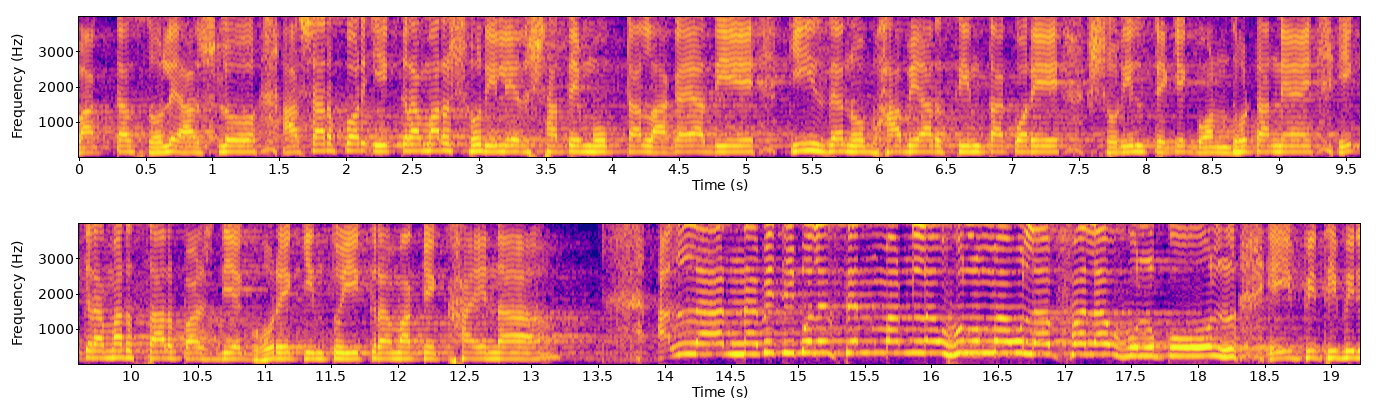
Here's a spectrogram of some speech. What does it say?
বাঘটা চলে আসলো, আসার পর ইকরামার শরীরের সাথে মুখটা লাগায়া দিয়ে কি যেন ভাবে আর চিন্তা করে। শরীর থেকে গন্ধটা নেয় ইকরামার চারপাশ দিয়ে ঘোরে, কিন্তু ইকরামাকে খায় না। আল্লাহ নাবিজি বলেছেন মানলাহুল মাওলা ফালাহুল কুল। এই পৃথিবীর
